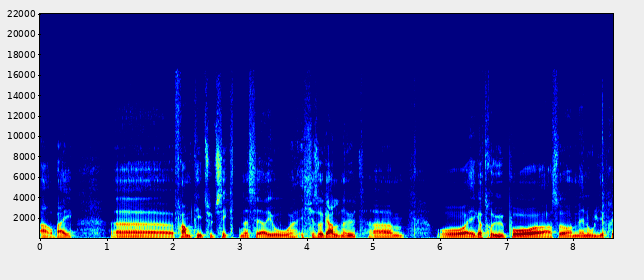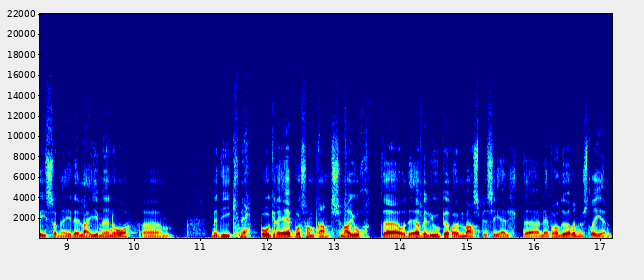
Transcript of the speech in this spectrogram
arbeid. Uh, Framtidsutsiktene ser jo ikke så galne ut. Um, og jeg har tro på, altså med en oljepris som er i det leiet vi er nå, um, med de knepp og grep som bransjen har gjort, uh, og der vil jeg jo berømme spesielt uh, leverandørindustrien,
